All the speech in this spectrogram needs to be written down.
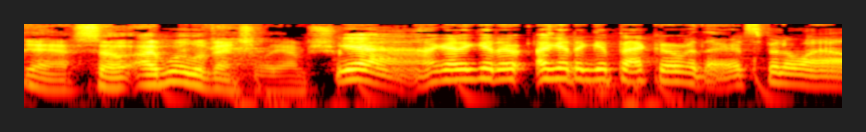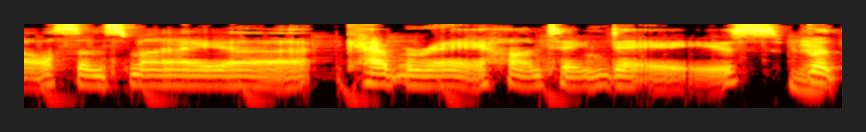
yeah so i will eventually i'm sure Yeah, I gotta get o- I gotta get back over there. It's been a while since my uh, cabaret haunting days, Yeah. but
